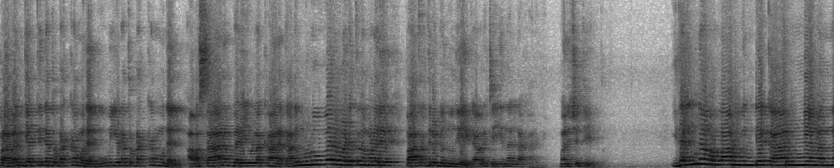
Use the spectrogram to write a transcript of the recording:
പ്രപഞ്ചത്തിന്റെ തുടക്കം മുതൽ ഭൂമിയുടെ തുടക്കം മുതൽ അവസാനം വരെയുള്ള കാലത്ത് അത് മുഴുവനും എടുത്ത് നമ്മളൊരു പാത്രത്തിലിട്ടൊന്നും വിചാരിക്കുക അവർ ചെയ്യുന്ന എല്ലാ കാരുണ്യം മനുഷ്യൻ ചെയ്യുന്നത്. ഇതെല്ലാം അള്ളാഹുവിന്റെ കാരുണ്യമെന്ന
